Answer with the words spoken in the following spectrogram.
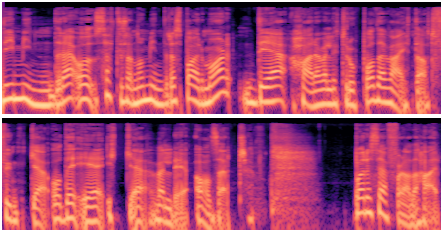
de mindre, og sette seg noen mindre sparemål, det har jeg veldig tro på, det vet jeg at funker, og det er ikke veldig avansert. Bare se for deg det her.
